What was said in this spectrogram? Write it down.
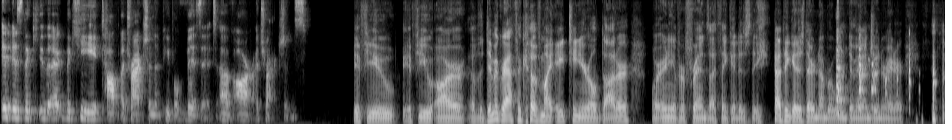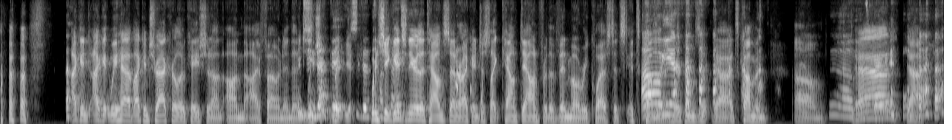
it is the, the the key top attraction that people visit of our attractions if you if you are of the demographic of my 18 year old daughter or any of her friends i think it is the i think it is their number one demand generator I can, I can, we have, I can track her location on, on the iPhone. And then when she, she, when she gets near the town center, I can just like count down for the Venmo request. It's, it's oh, coming. Oh, yeah. Here comes, yeah, it's coming. Um, oh, yeah, yeah.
